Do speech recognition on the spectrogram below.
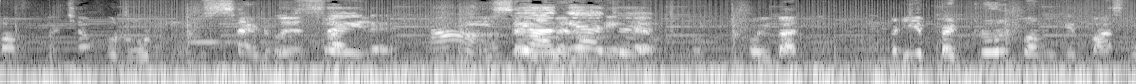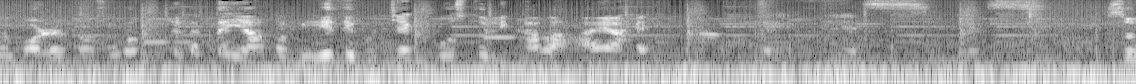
पंप अच्छा वो रोड की उस साइड में है। साइड है हाँ इस साइड में आगे आ जाए। कोई बात नहीं। पर ये पेट्रोल पंप के पास में बॉर्डर क्रॉस होगा मुझे लगता है यहाँ पर भी। ये देखो चेक पोस्ट तो लिखा हुआ आया है। यस यस सो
